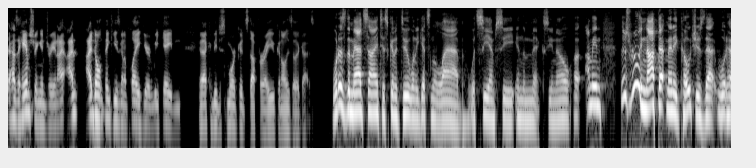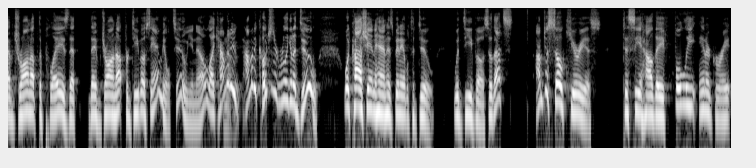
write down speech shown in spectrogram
has a hamstring injury, and I I, I Mm-hmm. don't think he's going to play here in Week Eight, and you know, that could be just more good stuff for Aiyuk and all these other guys. What is the mad scientist going to do when he gets in the lab with CMC in the mix? You know, uh, I mean, there's really not that many coaches that would have drawn up the plays that they've drawn up for Deebo Samuel too. You know, like how No. many how many coaches are really going to do what Kyle Shanahan has been able to do with Deebo? So that's I'm just so curious to see how they fully integrate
